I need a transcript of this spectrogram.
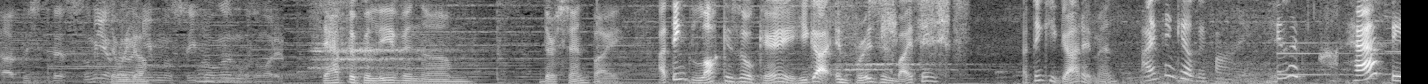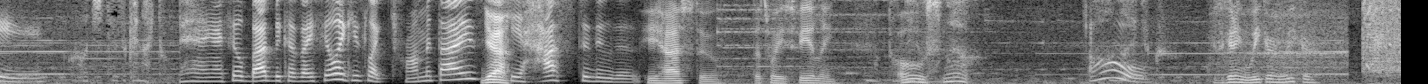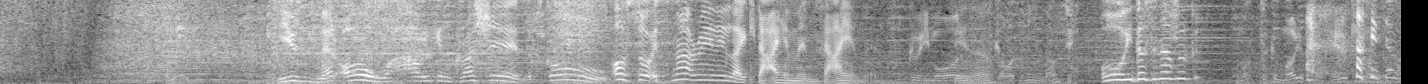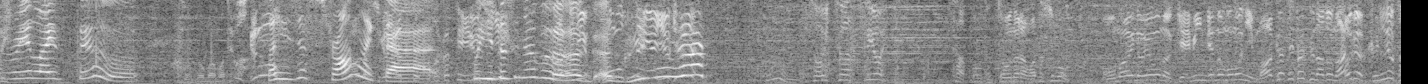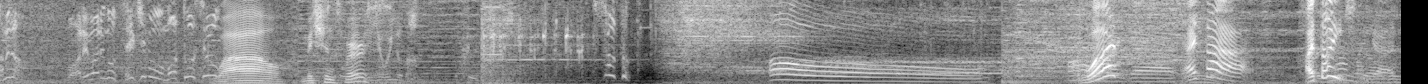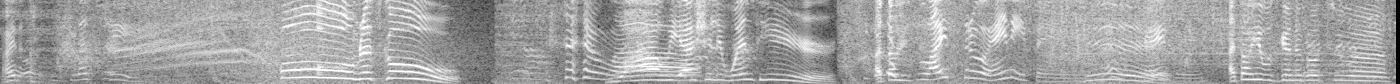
確実で速やか There な we go. 任務遂行が望まれる They have to believe in um their senpai. I think Luck is okay. He got imprisoned, but I think, I think he got it, man. I think he'll be fine. He looks happy. Dang, I feel bad because I feel like he's like traumatized. Yeah. Like he has to do this. He has to. That's what he's feeling. Oh, snap. Oh. He's getting weaker and weaker. He uses med- Oh, wow, he can crush it. Let's go. Oh, so it's not really like diamond, diamond. You know? Oh, he doesn't have a- I just realized too. So he's just strong like that. Wait, he doesn't have a, a, a green or what? Wow, missions first. Oh. oh what? I thought I thought. Oh my. I, Let's see. boom! Let's go! wow. Wow, he actually went here. I thought He he, sliced through anything. That's Yeah. crazy. I thought he was gonna go to uh.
